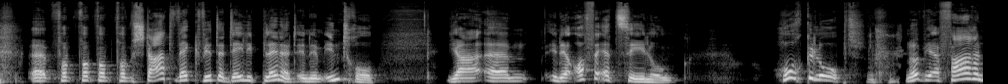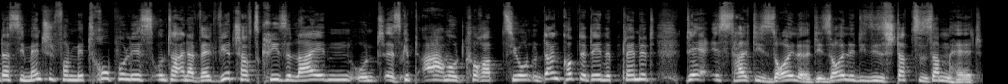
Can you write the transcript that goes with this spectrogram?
äh, vom, vom, vom Start weg wird der Daily Planet in dem Intro ja ähm, in der Offe-Erzählung hochgelobt. ne, wir erfahren, dass die Menschen von Metropolis unter einer Weltwirtschaftskrise leiden und es gibt Armut, Korruption und dann kommt der Daily Planet, der ist halt die Säule, die Säule, die diese Stadt zusammenhält.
